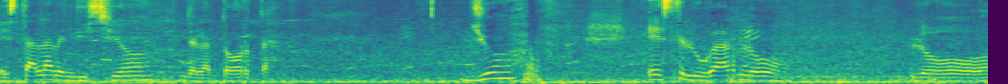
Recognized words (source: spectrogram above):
está la bendición de la torta. Yo este lugar lo, lo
